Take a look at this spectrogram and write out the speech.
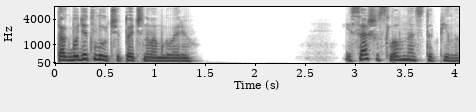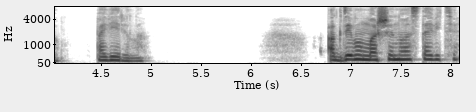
«Так будет лучше, точно вам говорю». И Саша словно отступила, поверила. «А где вы машину оставите?»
